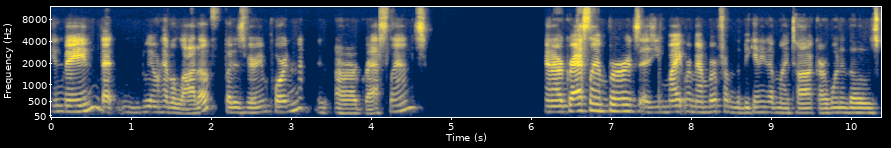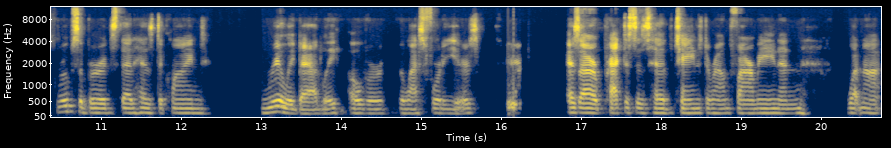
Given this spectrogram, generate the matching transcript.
in Maine that we don't have a lot of, but is very important are our grasslands. And our grassland birds, as you might remember from the beginning of my talk, are one of those groups of birds that has declined really badly over the last forty years. As our practices have changed around farming and whatnot.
